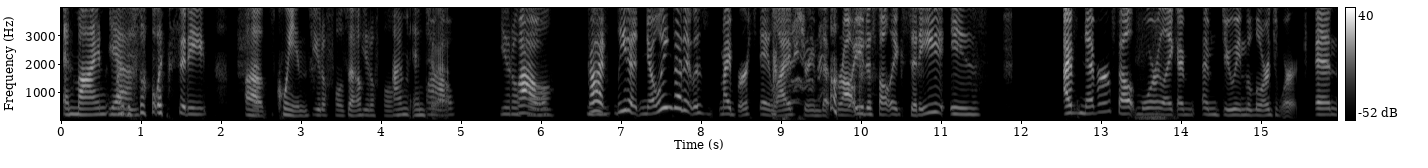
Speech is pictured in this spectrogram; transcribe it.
and mine are Yeah. the Salt Lake City uh, That's queens. Beautiful. So beautiful. I'm into it. Wow. beautiful. Wow. God, Mm-hmm. Lita, knowing that it was my birthday live stream that brought you to Salt Lake City is I've never felt more like I'm I'm doing the Lord's work. And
